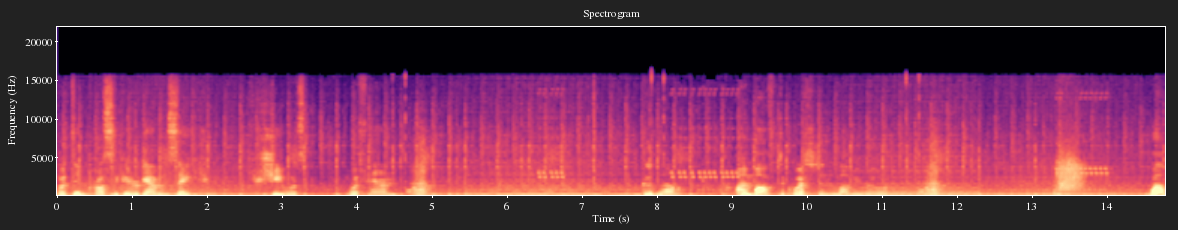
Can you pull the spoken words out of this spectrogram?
But didn't Prosecutor Gavin say she was with him? Good luck. I'm off to question Lamiroir. Well,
